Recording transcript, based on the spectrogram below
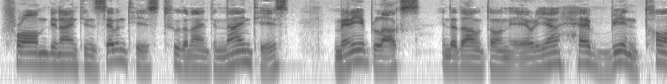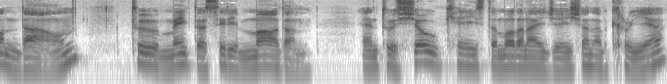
From the 1970s to the 1990s, many blocks in the downtown area have been torn down to make the city modern and to showcase the modernization of Korea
